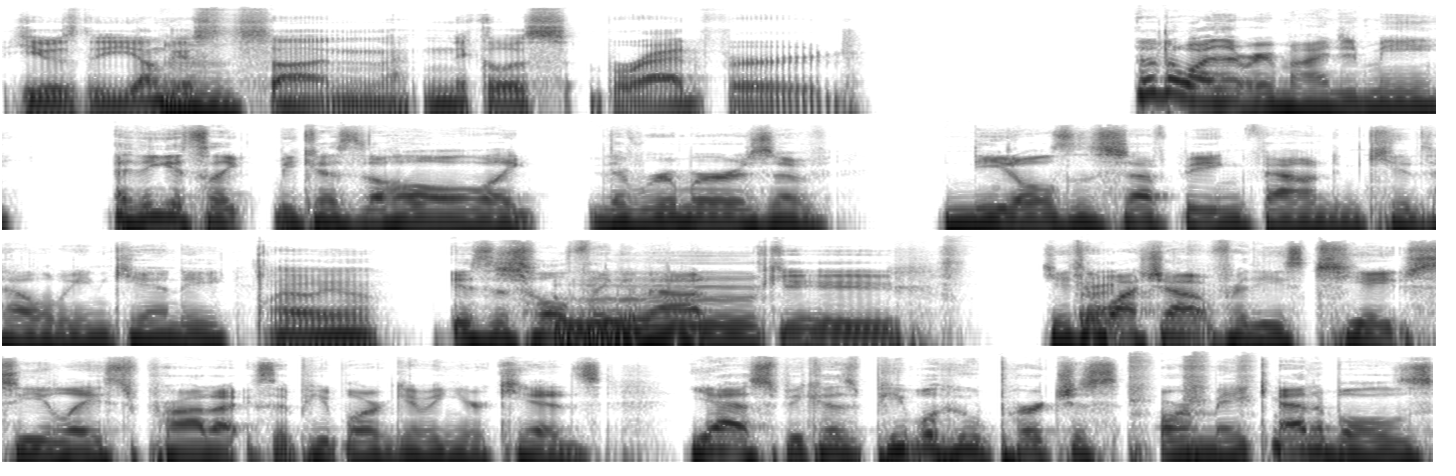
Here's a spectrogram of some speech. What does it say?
he was the youngest Mm. son nicholas bradford I don't know why that reminded me. I think it's like because the whole like the rumors of needles and stuff being found in kids' Halloween candy oh yeah is this whole thing about Spooky. You have to watch out for these THC laced products that people are giving your kids. Yes, because people who purchase or make edibles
